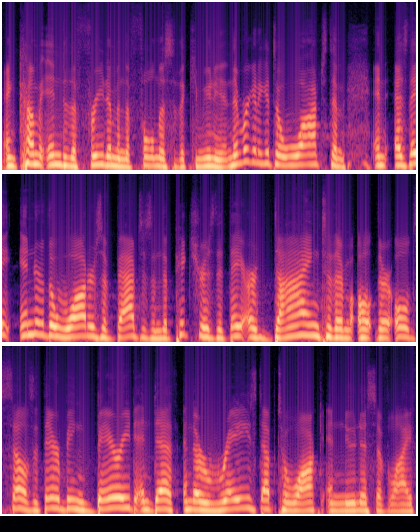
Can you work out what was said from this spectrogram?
and come into the freedom and the fullness of the community. And then we're going to get to watch them. And as they enter the waters of baptism, the picture is that they are dying to their, their old selves, that they are being buried in death, and they're raised up to walk in newness of life.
